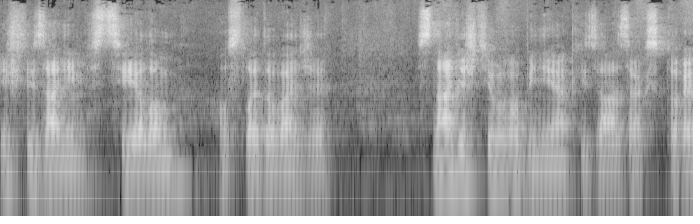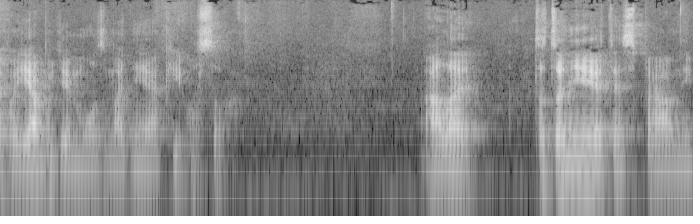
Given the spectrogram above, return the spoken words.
išli za ním s cieľom ho sledovať, že snáď ešte urobí nejaký zázrak, z ktorého ja budem môcť mať nejaký osoch. Ale toto nie je ten správny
